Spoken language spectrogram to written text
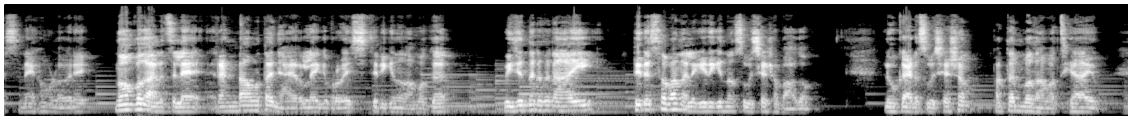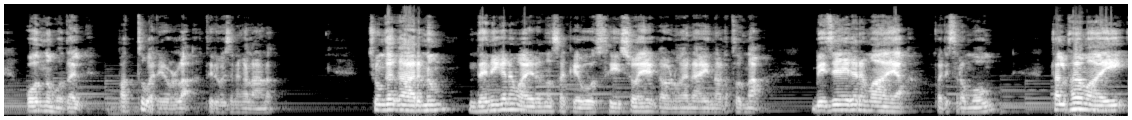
സ്നേഹമുള്ളവരെ നോമ്പ് കാലത്തിലെ രണ്ടാമത്തെ ഞായറിലേക്ക് പ്രവേശിച്ചിരിക്കുന്ന നമുക്ക് വിചിന്തനത്തിനായി തിരുസഭ നൽകിയിരിക്കുന്ന സുവിശേഷ ഭാഗം. ലൂക്കായുടെ സുവിശേഷം പത്തൊൻപതാം അധ്യായം ഒന്ന് മുതൽ പത്ത് വരെയുള്ള തിരുവചനങ്ങളാണ്. ചുങ്കക്കാരനും ധനികനുമായിരുന്ന സഖ്യവോസ് ഈശോയെ കാണുവാനായി നടത്തുന്ന വിജയകരമായ പരിശ്രമവും തൽഫലമായി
